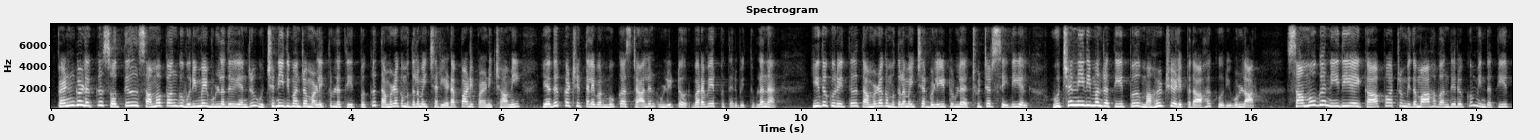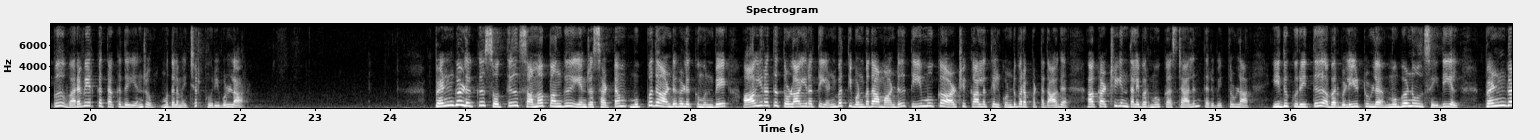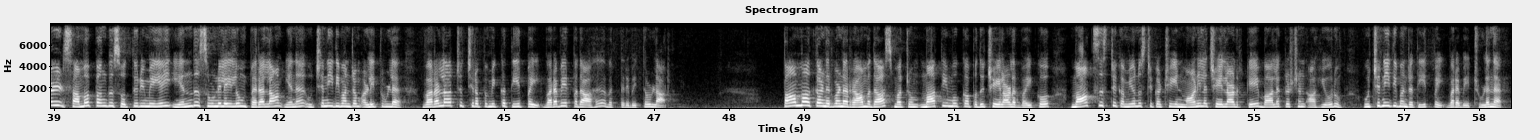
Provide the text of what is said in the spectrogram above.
பெண்களுக்கு சொத்தில் சமபங்கு உரிமை உள்ளது என்று உச்சநீதிமன்றம் அளித்துள்ள தீர்ப்புக்கு தமிழக முதலமைச்சர் எடப்பாடி பழனிசாமி எதிர்க்கட்சித் தலைவர் மு க ஸ்டாலின் உள்ளிட்டோர் வரவேற்பு இது இதுகுறித்து தமிழக முதலமைச்சர் வெளியிட்டுள்ள டுவிட்டர் செய்தியில் உச்சநீதிமன்ற தீர்ப்பு மகிழ்ச்சி அளிப்பதாக கூறியுள்ளார். சமூக நீதியை காப்பாற்றும் விதமாக வந்திருக்கும் இந்த தீர்ப்பு வரவேற்கத்தக்கது என்றும் முதலமைச்சர் கூறியுள்ளார். பெண்களுக்கு சொத்தில் சம பங்கு என்ற சட்டம் முப்பது ஆண்டுகளுக்கு முன்பே ஆயிரத்து தொள்ளாயிரத்து எண்பத்தி ஒன்பதாம் ஆண்டு திமுக ஆட்சிக் காலத்தில் கொண்டுவரப்பட்டதாக அக்கட்சியின் தலைவர் மு க ஸ்டாலின் தெரிவித்துள்ளார். இதுகுறித்து அவர் வெளியிட்டுள்ள முகநூல் செய்தியில் பெண்கள் சம பங்கு சொத்துரிமையை எந்த சூழ்நிலையிலும் பெறலாம் என உச்சநீதிமன்றம் அளித்துள்ள வரலாற்று சிறப்புமிக்க தீர்ப்பை வரவேற்பதாக அவர் தெரிவித்துள்ளார். பாமக நிறுவனர் ராமதாஸ் மற்றும் மதிமுக பொதுச் செயலாளர் வைகோ மார்க்சிஸ்ட் கம்யூனிஸ்ட் கட்சியின் மாநில செயலாளர் கே. பாலகிருஷ்ணன் ஆகியோரும் உச்சநீதிமன்ற தீர்ப்பை வரவேற்றுள்ளனர்.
